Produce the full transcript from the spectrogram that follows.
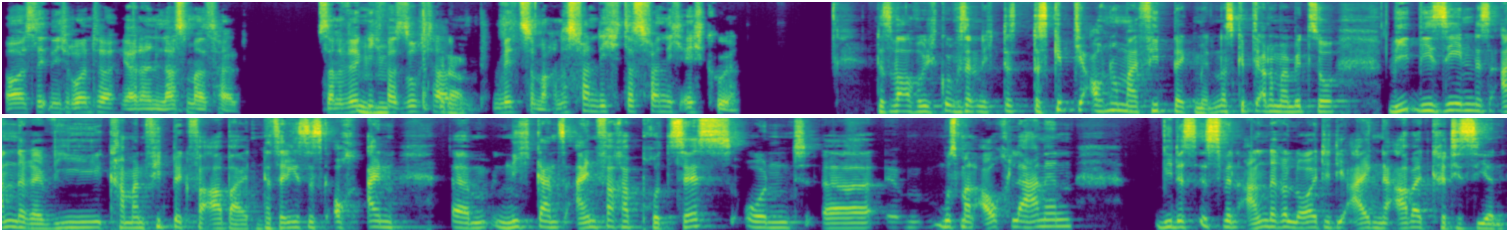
oh, es lädt nicht runter, ja, dann lassen wir es halt. Sondern wirklich mhm, versucht haben, genau. mitzumachen. Das fand ich, das fand ich echt cool das war auch wirklich cool. Das, das gibt ja auch nochmal Feedback mit. Und das gibt ja auch nochmal mit so, wie, wie sehen das andere? Wie kann man Feedback verarbeiten? Tatsächlich ist es auch ein ähm, nicht ganz einfacher Prozess und äh, muss man auch lernen, wie das ist, wenn andere Leute die eigene Arbeit kritisieren.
